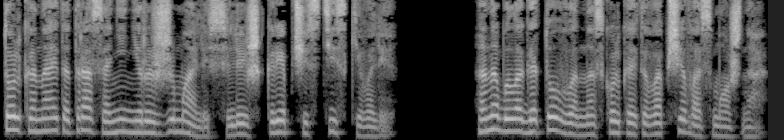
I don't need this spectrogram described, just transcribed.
Только на этот раз они не разжимались, лишь крепче стискивали. Она была готова, насколько это вообще возможно.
